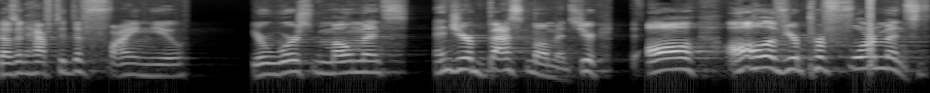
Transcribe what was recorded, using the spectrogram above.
doesn't have to define you your worst moments and your best moments, your, all, all of your performance.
